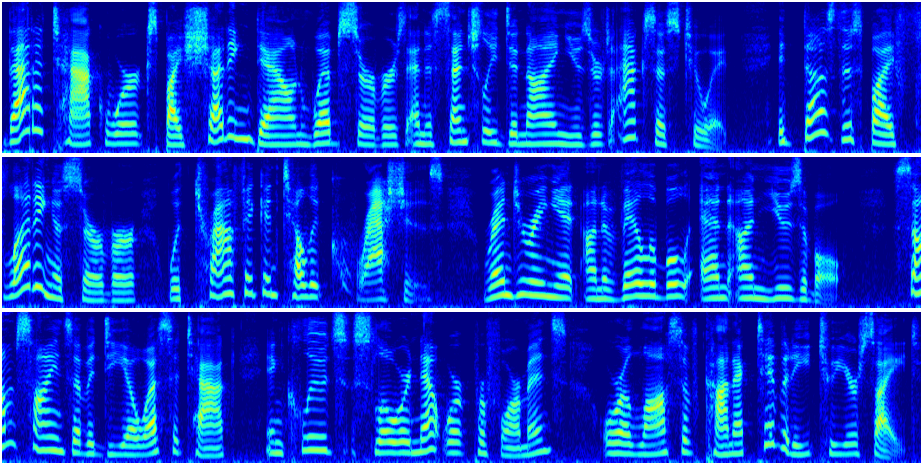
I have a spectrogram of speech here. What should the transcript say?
That attack works by shutting down web servers and essentially denying users access to it. It does this by flooding a server with traffic until it crashes, rendering it unavailable and unusable. Some signs of a DOS attack includes slower network performance or a loss of connectivity to your site.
